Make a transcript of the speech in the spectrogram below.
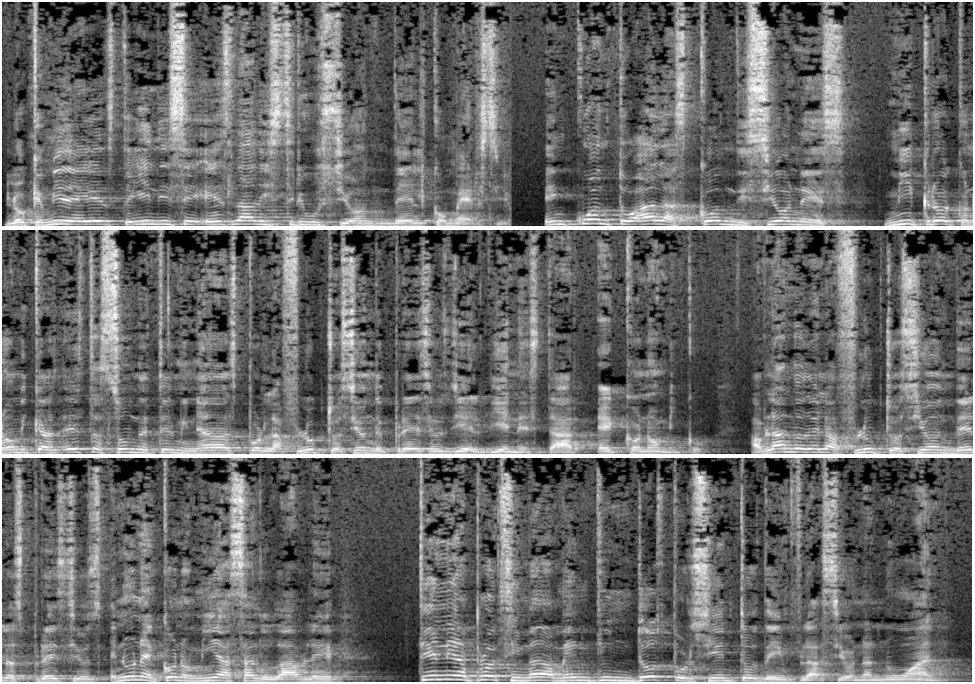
Lo que mide este índice es la distribución del comercio. En cuanto a las condiciones microeconómicas, estas son determinadas por la fluctuación de precios y el bienestar económico. Hablando de la fluctuación de los precios en una economía saludable, tiene aproximadamente un 2% de inflación anual,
